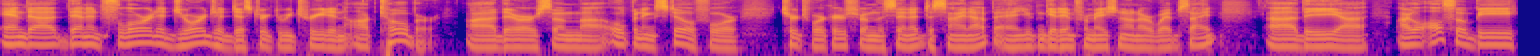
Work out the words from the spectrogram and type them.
And uh, then in Florida, Georgia district retreat in October. Uh, there are some uh, openings still for church workers from the Synod to sign up, and you can get information on our website. Uh, the I will also be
